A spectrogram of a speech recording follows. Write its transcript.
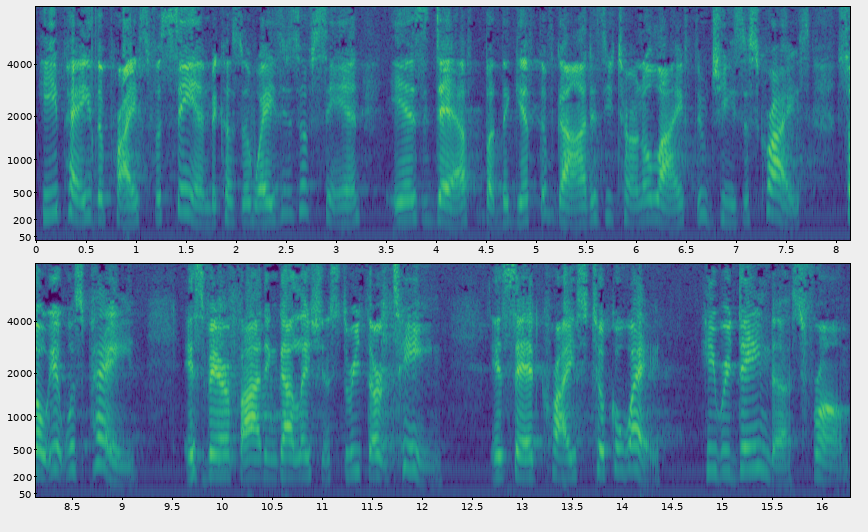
He paid the price for sin because the wages of sin is death, but the gift of God is eternal life through Jesus Christ. So it was paid. It's verified in Galatians 3:13. It said Christ took away he redeemed us from,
